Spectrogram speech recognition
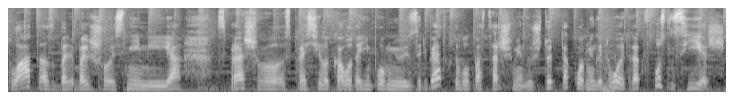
плата с бо- большой с ними, и я спрашивала, спросила кого-то, я не помню, из ребят, кто был постарше меня, говорю, что это такое? Мне говорит, ой, это так вкусно, съешь.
